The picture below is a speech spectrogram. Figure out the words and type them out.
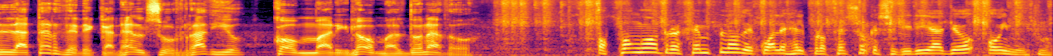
La tarde de Canal Sur Radio con Mariló Maldonado. Os pongo otro ejemplo de cuál es el proceso que seguiría yo hoy mismo.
